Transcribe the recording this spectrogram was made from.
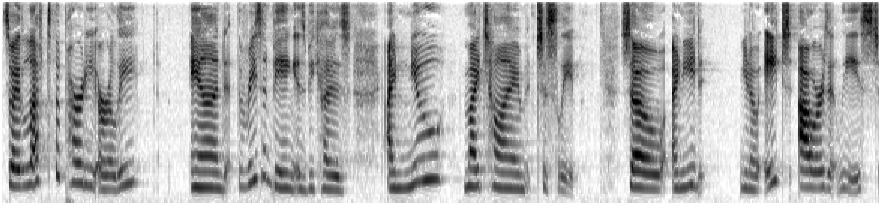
So I left the party early. And the reason being is because I knew my time to sleep. So I need, you know, eight hours at least,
